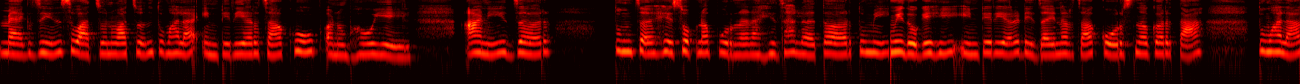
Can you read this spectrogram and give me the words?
मॅगझिन्स वाचून वाचून तुम्हाला इंटेरियरचा खूप अनुभव येईल. आणि जर तुमचं हे स्वप्न पूर्ण नाही झालं तर तुम्ही तुम्ही दोघेही इंटेरियर डिझायनरचा कोर्स न करता तुम्हाला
